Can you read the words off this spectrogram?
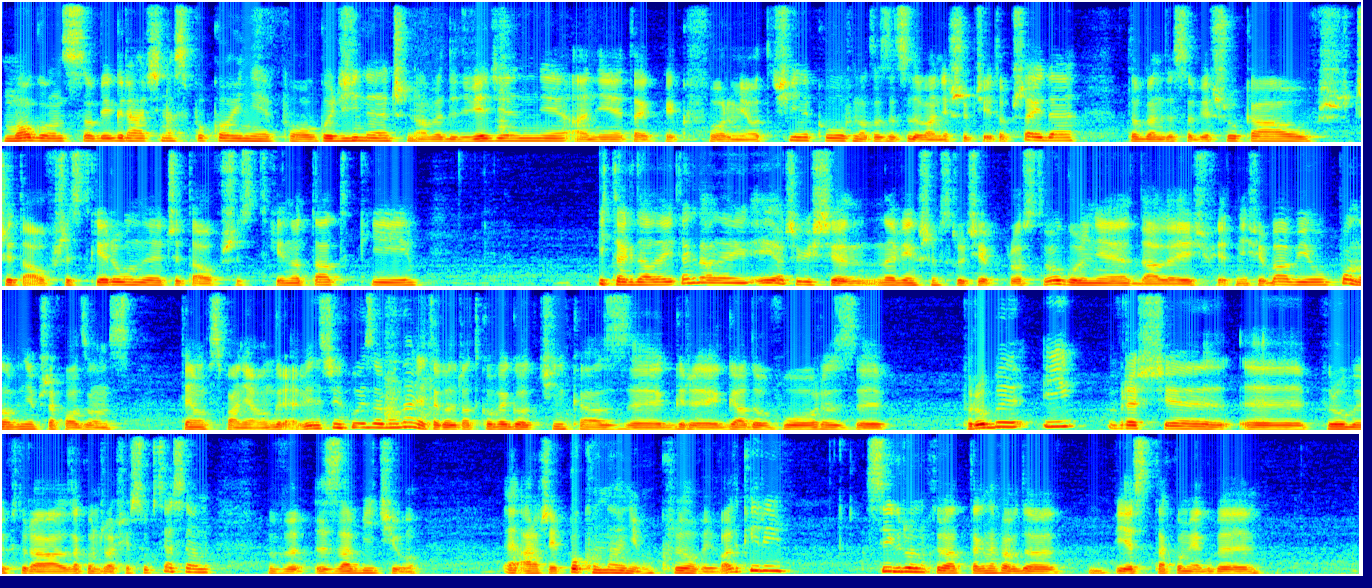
mogąc sobie grać na spokojnie po godzinę, czy nawet dwie dziennie, a nie tak jak w formie odcinków, no to zdecydowanie szybciej to przejdę. To będę sobie szukał, czytał wszystkie runy, czytał wszystkie notatki i tak dalej, i tak dalej. I oczywiście w największym skrócie po prostu ogólnie dalej świetnie się bawił, ponownie przechodząc tę wspaniałą grę. Więc dziękuję za oglądanie tego dodatkowego odcinka z gry God of War z próby i wreszcie y, próby, która zakończyła się sukcesem w zabiciu, e, a raczej pokonaniu królowej Walkirii. Sigrun, która tak naprawdę jest taką jakby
